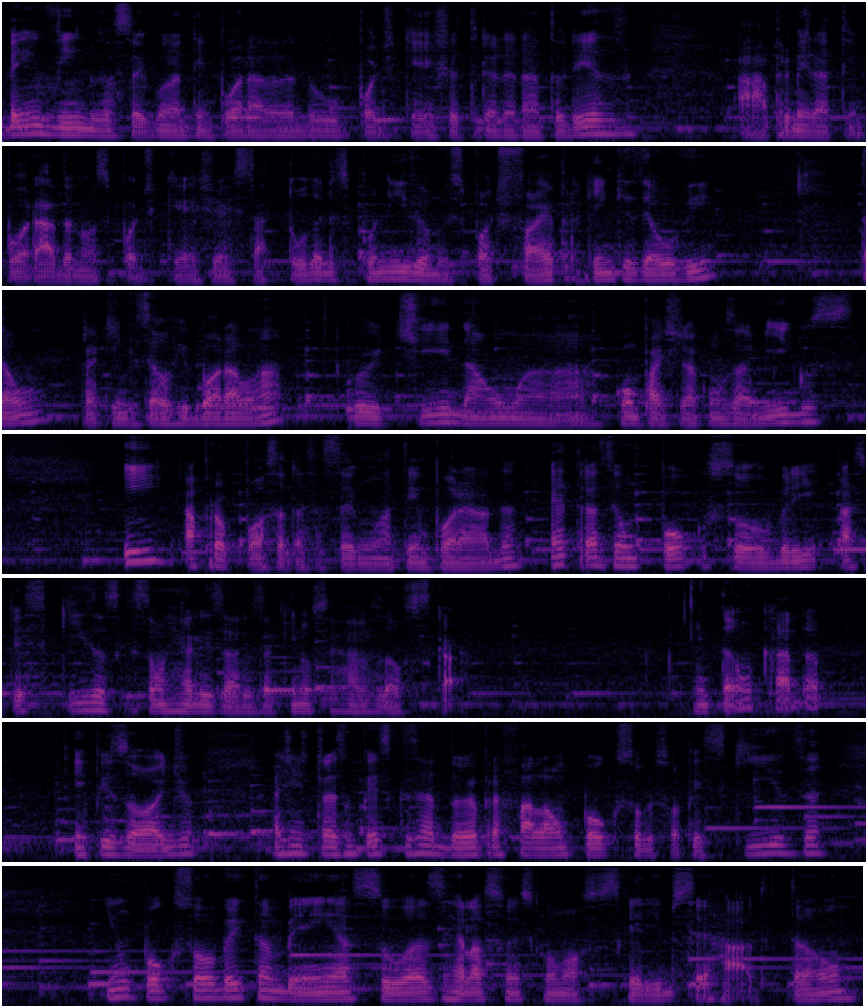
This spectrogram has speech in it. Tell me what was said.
Bem-vindos à segunda temporada do podcast A Trilha da Natureza. A primeira temporada do nosso podcast já está toda disponível no Spotify para quem quiser ouvir. Então, para quem quiser ouvir, bora lá, curtir, dar uma compartilhar com os amigos. E a proposta dessa segunda temporada é trazer um pouco sobre as pesquisas que são realizadas aqui no Cerrado da UFSCar. Então, cada episódio a gente traz um pesquisador para falar um pouco sobre sua pesquisa e um pouco sobre também as suas relações com nossos queridos Cerrado. Então,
